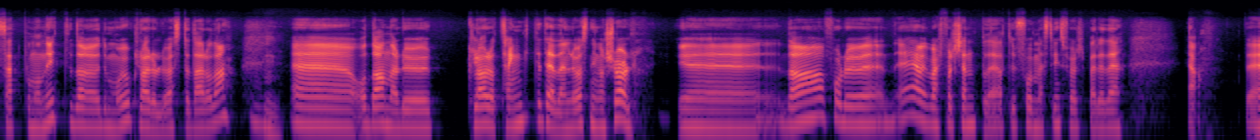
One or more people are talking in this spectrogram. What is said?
sette på noe nytt. Da, du må jo klare å løse det der og da. Eh, og da når du klarer å tenke deg til den løsninga sjøl, eh, da får du Jeg har i hvert fall kjent på det, at du får mestringsfølelse bare det. Ja. Det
